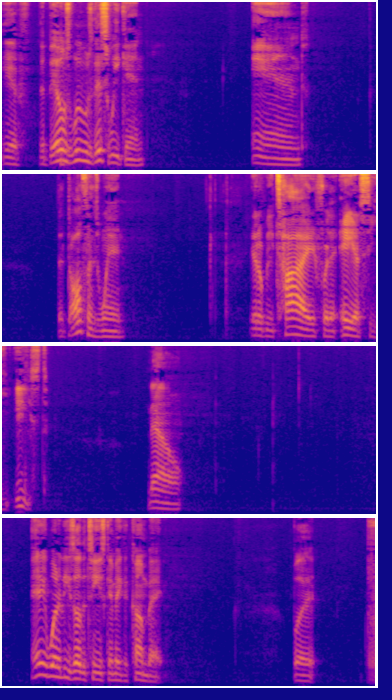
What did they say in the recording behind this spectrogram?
if the Bills lose this weekend and the Dolphins win, it'll be tied for the AFC East. Now, any one of these other teams can make a comeback. But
